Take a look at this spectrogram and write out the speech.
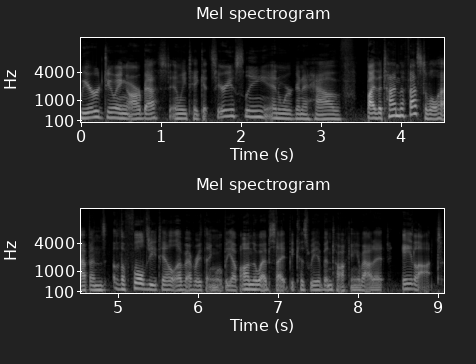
we're doing our best and we take it seriously. And we're going to have, by the time the festival happens, the full detail of everything will be up on the website because we have been talking about it a lot.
